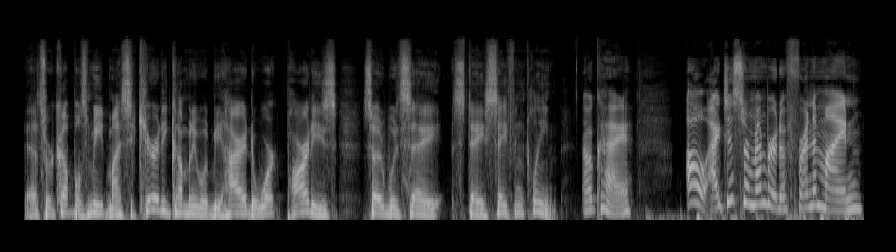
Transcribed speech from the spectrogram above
That's where couples meet. My security company would be hired to work parties, so it would say, stay safe and clean. Okay. Oh, I just remembered a friend of mine.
